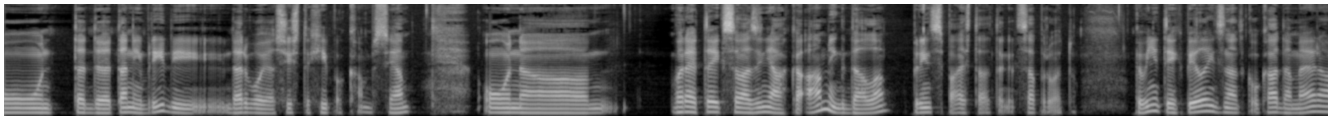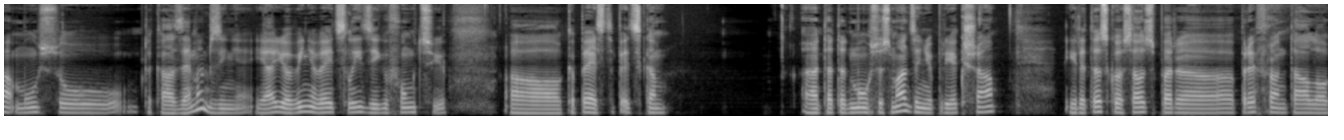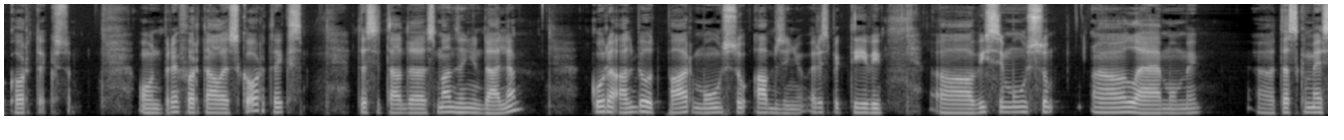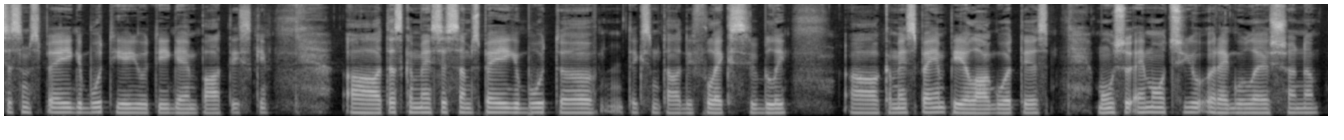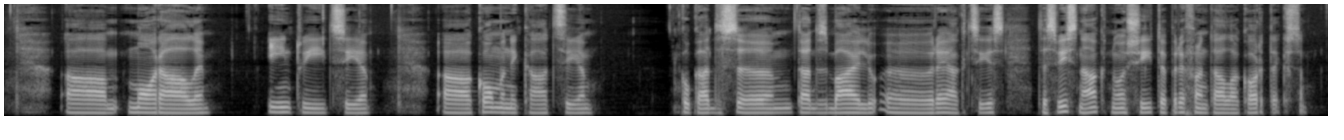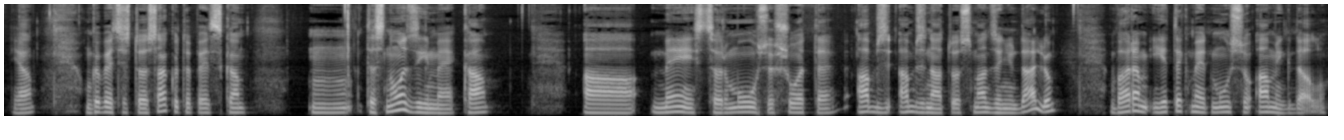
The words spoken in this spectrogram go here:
un tad tādā brīdī darbojās šis hipokams. Ja? Un uh, varētu teikt savā ziņā, ka amigdala, principā es tā tagad saprotu, ka viņa tiek pielīdzināta kaut kādā mērā mūsu kā, zemapziņai, ja? jo viņa veic līdzīgu funkciju. Uh, kāpēc? Tāpēc, ka uh, tātad mūsu smadziņu priekšā ir tas, ko sauc par uh, prefrontālo korteksu. Un prefrontālais korteks – Tas ir tāda smadzeņu daļa, kura atbild par mūsu apziņu, respektīvi visi mūsu lēmumi, tas, ka mēs esam spējīgi būt iejūtīgi, empātiski, tas, ka mēs esam spējīgi būt, teiksim, tādi fleksibli, ka mēs spējam pielāgoties, mūsu emociju regulēšana, morāle, intuīcija, komunikācija – kaut kādas ehm, tādas baiļu eh, reakcijas, tas viss nāk no šī prefrontālā korteksa. Ja? Un kāpēc es to saku? Tāpēc, ka mm, tas nozīmē, ka uh, mēs caur mūsu šo apzi, apzināto smadzeņu daļu varam ietekmēt mūsu amigdalu.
